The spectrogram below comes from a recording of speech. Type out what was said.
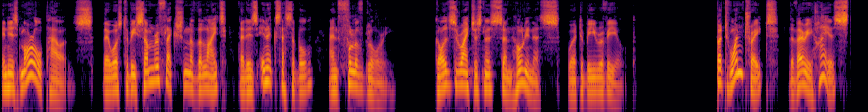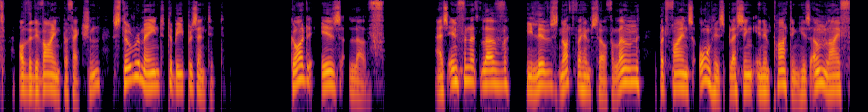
In his moral powers, there was to be some reflection of the light that is inaccessible and full of glory. God's righteousness and holiness were to be revealed. But one trait, the very highest, of the divine perfection still remained to be presented. God is love. As infinite love, he lives not for himself alone, but finds all his blessing in imparting his own life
